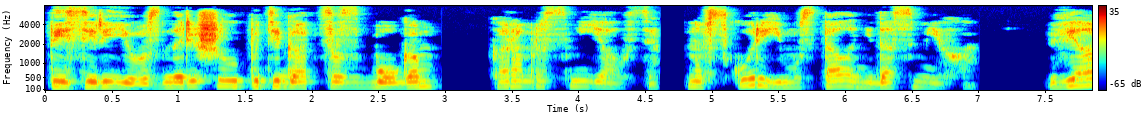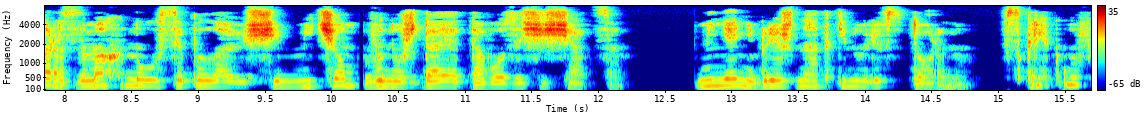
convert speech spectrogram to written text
Ты серьезно решил потягаться с Богом?» Карам рассмеялся, но вскоре ему стало не до смеха. Виар замахнулся пылающим мечом, вынуждая того защищаться. Меня небрежно откинули в сторону. Вскрикнув,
